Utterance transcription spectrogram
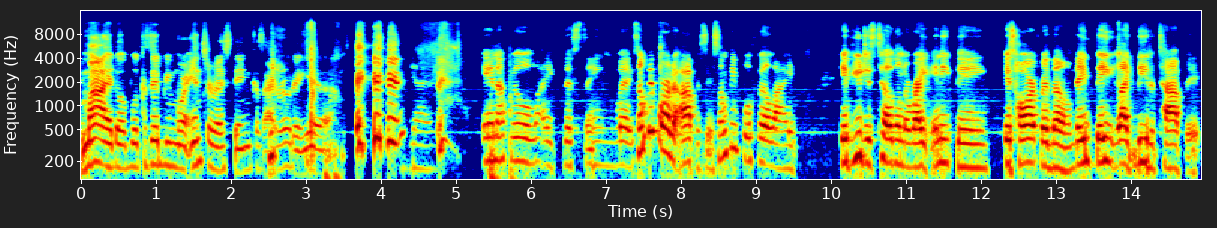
my adult book because it'd be more interesting because I wrote it. Yeah. yes. And I feel like the same way. Some people are the opposite. Some people feel like if you just tell them to write anything, it's hard for them. They they like need a topic.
